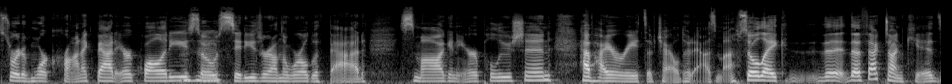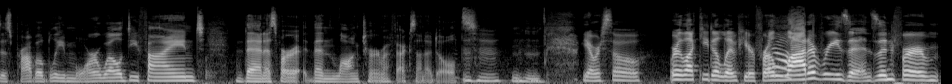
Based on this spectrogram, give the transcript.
sort of more chronic bad air quality. So mm-hmm. cities around the world with bad smog and air pollution have higher rates of childhood asthma. So like the the effect on kids is probably more well defined than as far than long term effects on adults. Mm-hmm. Mm-hmm. Yeah, we're so we're lucky to live here for a lot of reasons, and for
